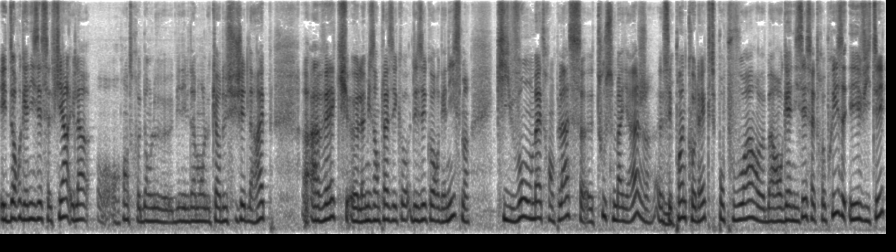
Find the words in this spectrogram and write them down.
et d'organiser cette filière. Et là, on rentre dans le bien évidemment le cœur du sujet de la REP avec la mise en place des éco-organismes qui vont mettre en place tout ce maillage, mmh. ces points de collecte pour pouvoir bah, organiser cette reprise et éviter.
